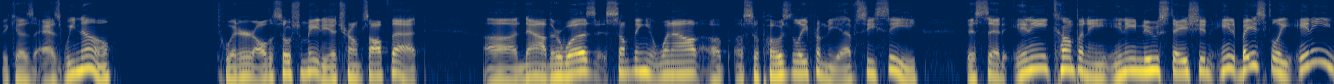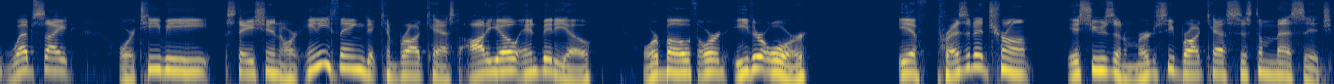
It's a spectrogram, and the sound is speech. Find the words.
because, as we know, Twitter, all the social media trumps off that. Uh, now, there was something that went out uh, uh supposedly from the FCC that said any company, any news station, any, basically any website or TV station or anything that can broadcast audio and video or both or either or, if President Trump issues an emergency broadcast system message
